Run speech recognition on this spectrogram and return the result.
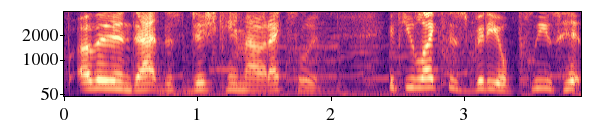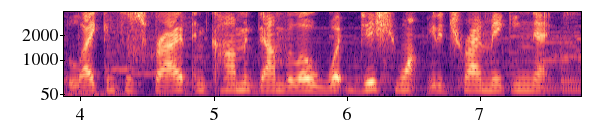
But other than that, this dish came out excellent. If you like this video, please hit like and subscribe and comment down below what dish you want me to try making next.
